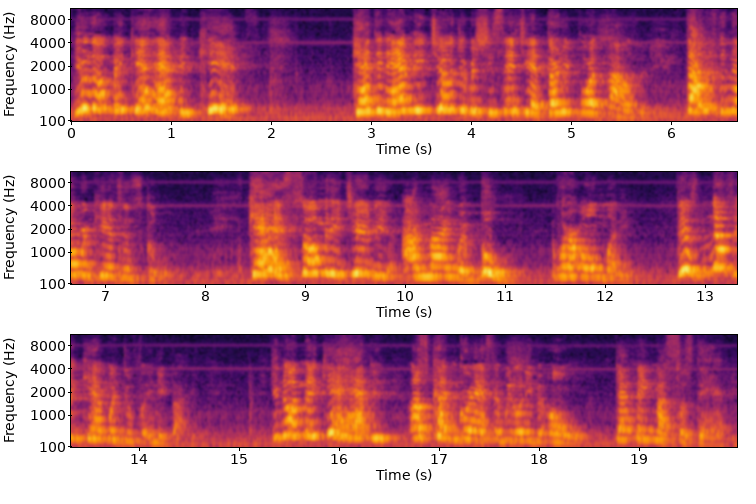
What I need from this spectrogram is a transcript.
You know, make Kat happy kids. Kat didn't have any children, but she said she had 34,000. That was the number of kids in school. Kat had so many children, our mind went boom with her own money. There's nothing Cat wouldn't do for anybody. You know what made Cat happy? Us cutting grass that we don't even own. That made my sister happy.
